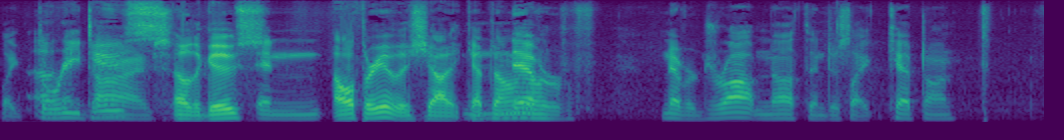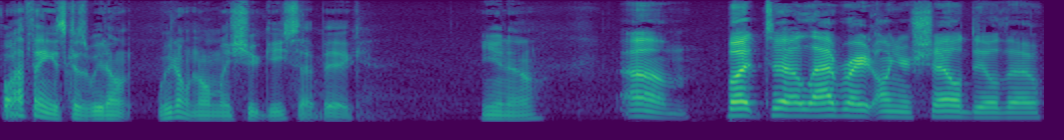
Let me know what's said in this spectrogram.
like Oh, three that goose. times, Oh, the goose. and All three of us shot it. Kept on. never, f- never dropped nothing. Just like kept on. Well, I think it's because we don't we don't normally shoot geese that big. You know. Um, but to elaborate on your shell deal, though,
